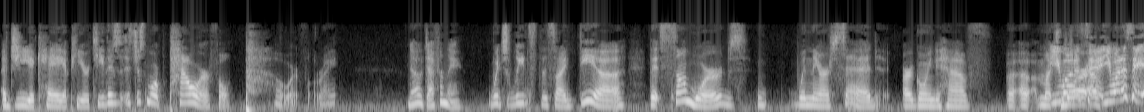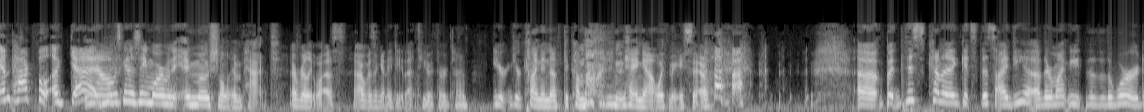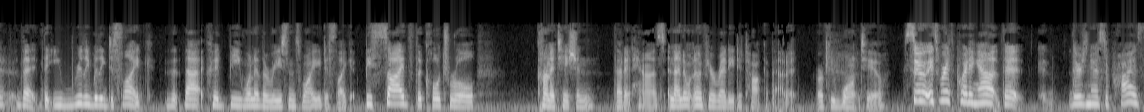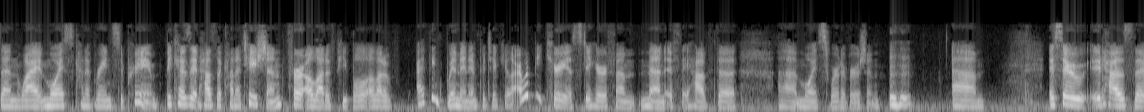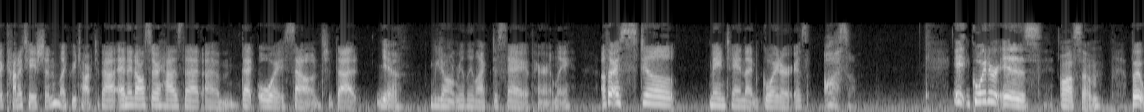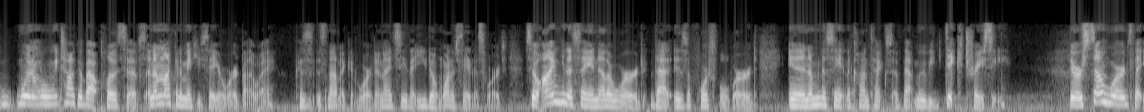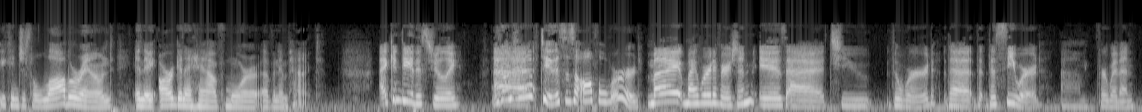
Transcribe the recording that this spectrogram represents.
a G, a K, a P or T, there's, it's just more powerful. Powerful, right? No, definitely. Which leads to this idea that some words, when they are said, are going to have a, a much You more want to say of- you want to say impactful again? no, I was going to say more of an emotional impact. I really was. I wasn't going to do that to you a third time. You're you're kind enough to come on and hang out with me, so. uh, but this kind of gets this idea of there might be the, the word that that you really really dislike. That that could be one of the reasons why you dislike it, besides the cultural connotation that it has. And I don't know if you're ready to talk about it or if you want to. So it's worth pointing out that there's no surprise then why moist kind of reigns supreme because it has the connotation for a lot of people, a lot of I think women in particular. I would be curious to hear from men if they have the uh, moist word aversion. Mm-hmm. Um, so it has the connotation, like we talked about, and it also has that um, that oi sound that Yeah. we don't really like to say, apparently. Although I still maintain that goiter is awesome. It goiter is awesome, but when when we talk about plosives, and I'm not going to make you say your word, by the way, because it's not a good word, and I see that you don't want to say this word. So I'm going to say another word that is a forceful word, and I'm going to say it in the context of that movie, Dick Tracy. There are some words that you can just lob around, and they are going to have more of an impact. I can do this, Julie. You don't have to. This is an awful word. My my word aversion is uh, to the word the the, the c word um, for women.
